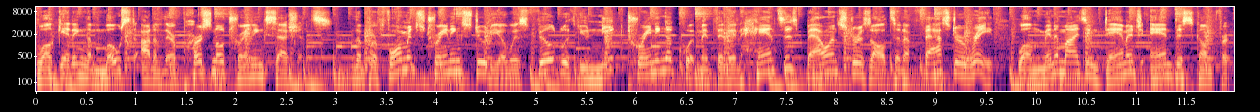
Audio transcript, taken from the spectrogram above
while getting the most out of their personal training sessions. The Performance Training Studio is filled with unique training equipment that enhances balanced results at a faster rate while minimizing damage and discomfort.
